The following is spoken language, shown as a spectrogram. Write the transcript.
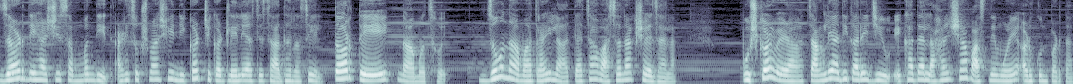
जड देहाशी संबंधित आणि सूक्ष्माशी निकट चिकटलेले असे साधन असेल तर ते एक नामच होय. जो नामात राहिला त्याचा वासनाक्षय झाला. पुष्कळ वेळा चांगले अधिकारी जीव एखाद्या लहानशा वासनेमुळे अडकून पडतात.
